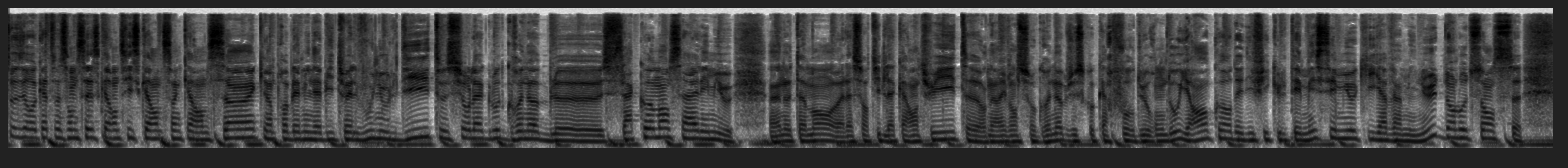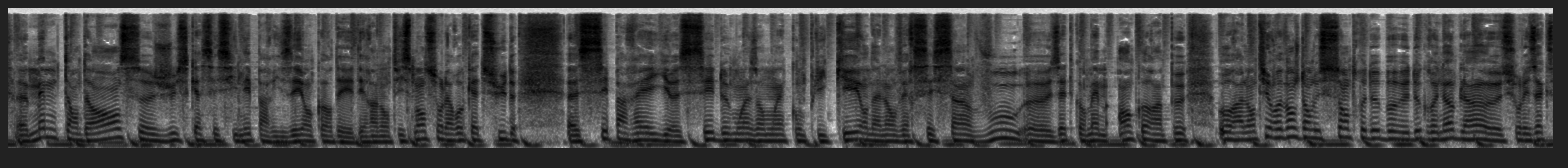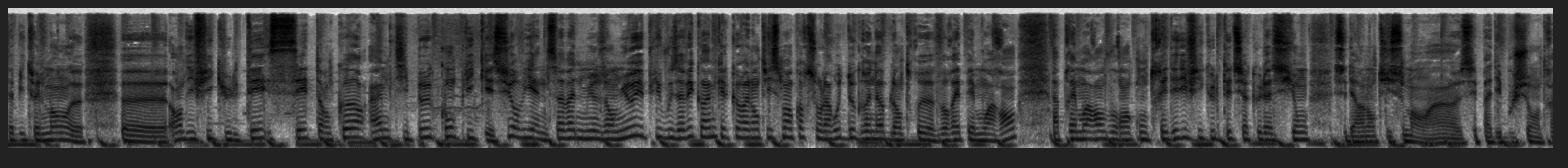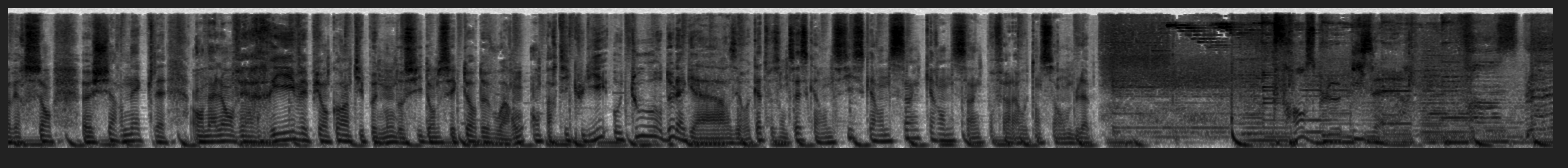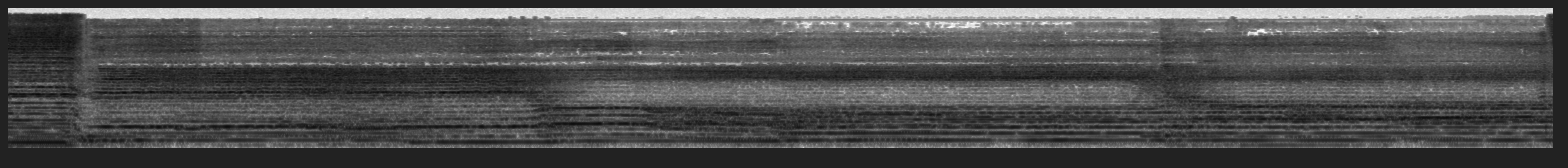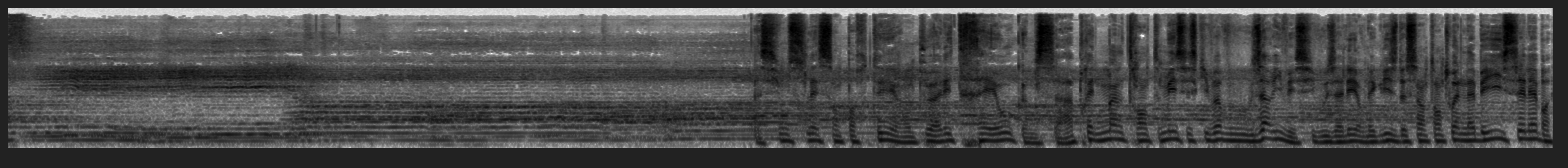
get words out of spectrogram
La route au 04 76 46 45 45. Un problème inhabituel, vous nous le dites. Sur l'agglo de Grenoble, euh, ça commence à aller mieux. Hein, notamment à la sortie de la 48, euh, en arrivant sur Grenoble jusqu'au carrefour du Rondeau. Il y a encore des difficultés, mais c'est mieux qu'il y a 20 minutes. Dans l'autre sens, euh, même tendance, jusqu'à Cessiné, Parisé, encore des, ralentissements. Sur la rocade sud, c'est pareil, c'est de moins en moins compliqué. En allant vers Cessin, vous êtes quand même encore un peu au ralenti. En revanche, dans le centre de de Grenoble, hein, euh, sur les axes habituellement euh, euh, en difficulté, c'est encore un petit peu compliqué. Sur Vienne, ça va de mieux en mieux, et puis vous avez quand même quelques ralentissements encore sur la route de Grenoble entre Vorep et Moiran. Après Moiran, vous rencontrez des difficultés de circulation. C'est des ralentissements, hein, c'est pas des bouchons en traversant Charnecle en allant vers Rive, et puis encore un petit peu de monde aussi dans le secteur de Voiron, en particulier autour de la gare. 04 76 46 45 45 pour faire la route ensemble. France Bleu Isère. Se laisse emporter, on peut aller très haut comme ça. Après-demain, le 30 mai, c'est ce qui va vous arriver si vous allez en l'église de Saint-Antoine, l'abbaye célèbre,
